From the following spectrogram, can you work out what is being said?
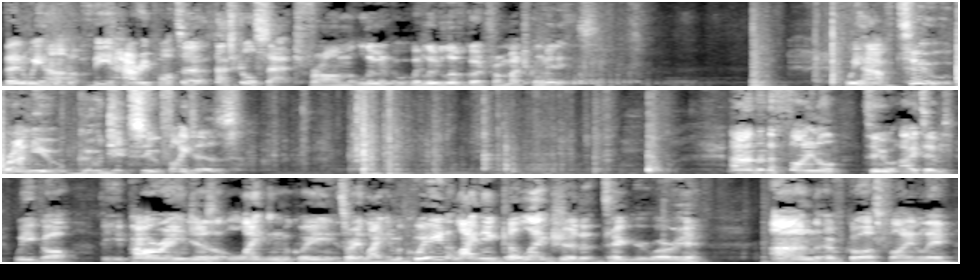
then we have the Harry Potter Thestral set from Loon, with Luna Lovegood from Magical Minis. We have two brand new Goo Jit Zu fighters. And then the final two items, we got the Power Rangers Lightning McQueen, sorry, Lightning McQueen, Lightning Collection Tengu Warrior, and of course, finally,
